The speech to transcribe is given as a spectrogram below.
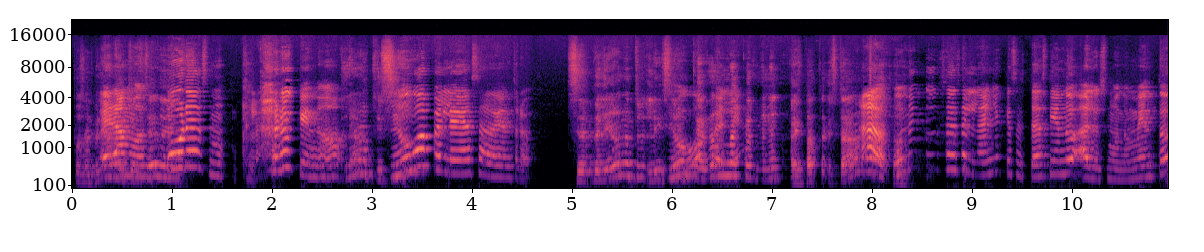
Pues Éramos puras... Claro que no. Claro que sí. No hubo peleas adentro. Se pelearon entre... Le hicieron ¿No cagar una camioneta. Ahí está, está. Ah, una cosa es el daño que se está haciendo a los monumentos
